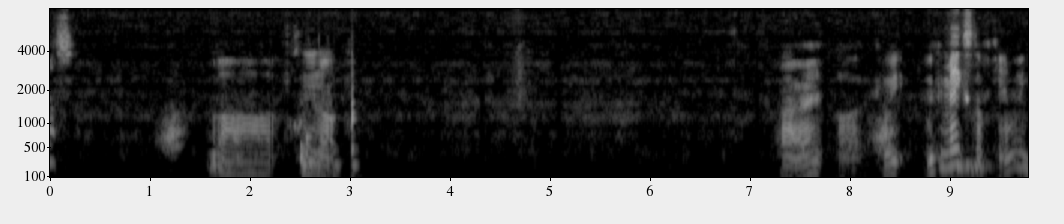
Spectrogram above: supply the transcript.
this? Uh, clean up. Alright, uh, can we, we can make stuff, can't we?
